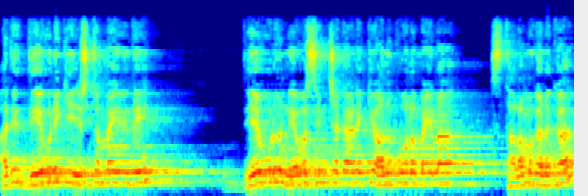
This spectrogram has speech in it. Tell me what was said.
అది దేవునికి ఇష్టమైనది దేవుడు నివసించడానికి అనుకూలమైన స్థలము గనుక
